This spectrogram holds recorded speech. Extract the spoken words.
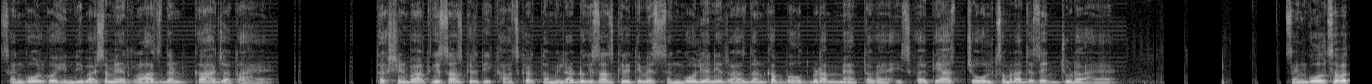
सेंगोल को हिंदी भाषा में राजदंड कहा जाता है। दक्षिण भारत की संस्कृति, खासकर तमिलनाडु की संस्कृति में सेंगोल यानी राजदंड का बहुत बड़ा महत्व है। इसका इतिहास चोल साम्राज्य से जुड़ा है। सेंगोल शब्द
